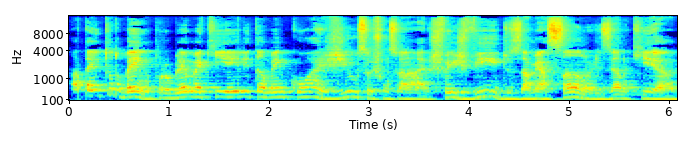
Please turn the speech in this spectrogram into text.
Até aí tudo bem, o problema é que ele também coagiu seus funcionários, fez vídeos ameaçando, dizendo que a,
